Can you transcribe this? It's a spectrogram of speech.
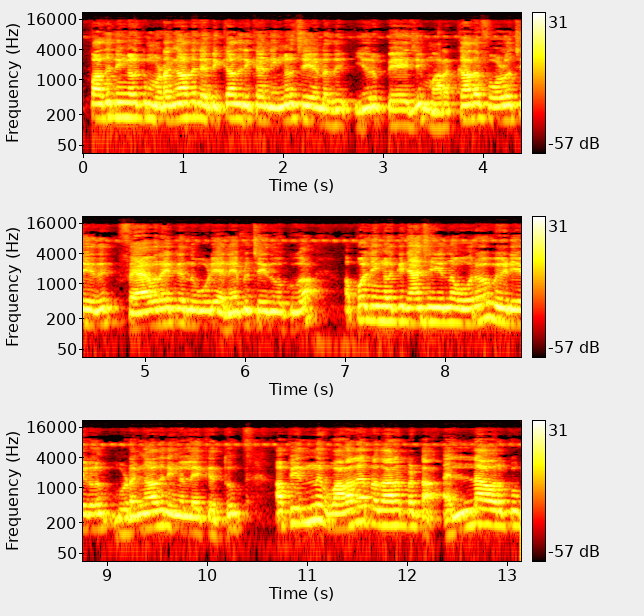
അപ്പൊ അത് നിങ്ങൾക്ക് മുടങ്ങാതെ ലഭിക്കാതിരിക്കാൻ നിങ്ങൾ ചെയ്യേണ്ടത് ഈ ഒരു പേജ് മറക്കാതെ ഫോളോ ചെയ്ത് ഫേവറേറ്റ് എന്ന് കൂടി എനേബിൾ ചെയ്ത് വെക്കുക. അപ്പോൾ നിങ്ങൾക്ക് ഞാൻ ചെയ്യുന്ന ഓരോ വീഡിയോകളും മുടങ്ങാതെ നിങ്ങളിലേക്ക് എത്തും. അപ്പൊ ഇന്ന് വളരെ പ്രധാനപ്പെട്ട എല്ലാവർക്കും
